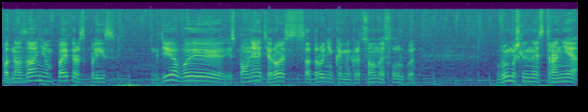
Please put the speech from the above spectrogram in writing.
под названием Papers, Please, где вы исполняете роль сотрудника миграционной службы в вымышленной стране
